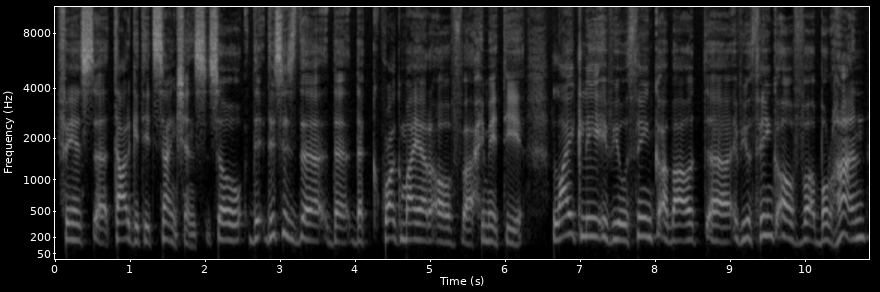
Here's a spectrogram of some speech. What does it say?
face uh, targeted sanctions. So th- this is the, the, the quagmire of uh, Hemedti. Likely, if you think about, uh, if you think of uh, Burhan,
